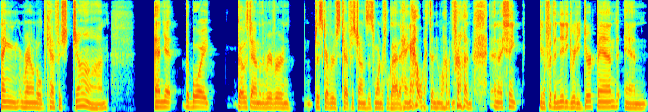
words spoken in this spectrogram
hanging around old Catfish John. And yet the boy goes down to the river and discovers Catfish John's this wonderful guy to hang out with and a lot of fun. And I think, you know, for the nitty gritty dirt band and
